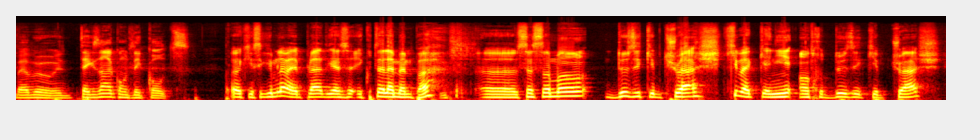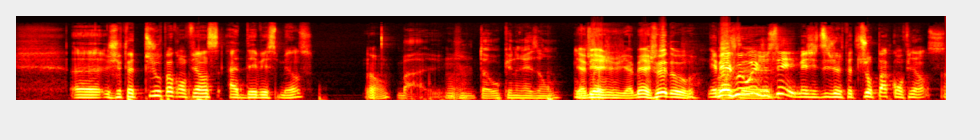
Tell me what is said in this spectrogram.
ben bro, Texan contre les Colts. Ok, cette game-là va être plate, guys. Écoutez-la même pas. Euh, sincèrement, deux équipes trash. Qui va gagner entre deux équipes trash? Euh, Je fais toujours pas confiance à Davis Mills. Non. Bah, t'as aucune raison. Il a bien, il a bien joué, d'eau. Il a bien joué, oui, je sais, mais j'ai dit je ne fais toujours pas confiance.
